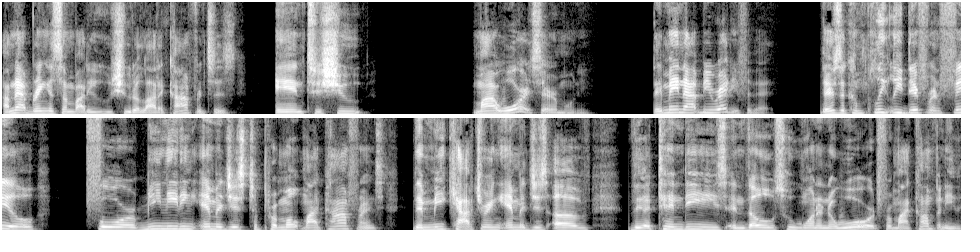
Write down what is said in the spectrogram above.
I'm not bringing somebody who shoot a lot of conferences and to shoot my award ceremony. They may not be ready for that. There's a completely different feel for me needing images to promote my conference than me capturing images of the attendees and those who won an award for my company.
